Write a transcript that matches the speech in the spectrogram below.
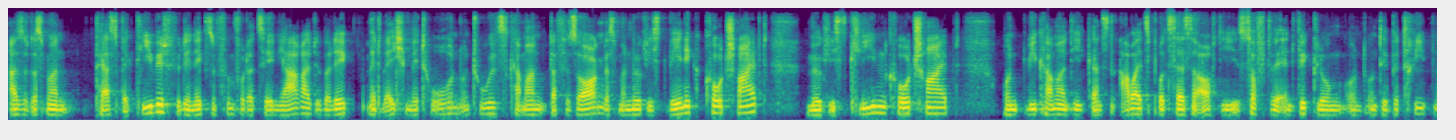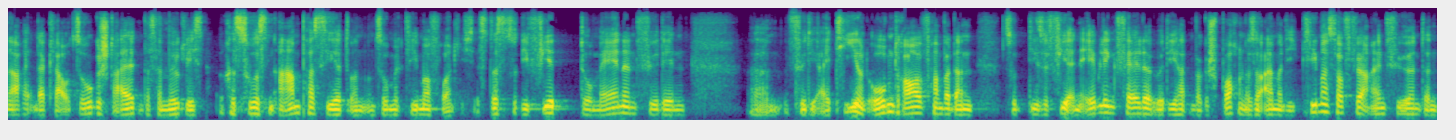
Also, dass man perspektivisch für die nächsten fünf oder zehn Jahre halt überlegt, mit welchen Methoden und Tools kann man dafür sorgen, dass man möglichst wenig Code schreibt, möglichst clean Code schreibt und wie kann man die ganzen Arbeitsprozesse, auch die Softwareentwicklung und, und den Betrieb nachher in der Cloud so gestalten, dass er möglichst ressourcenarm passiert und, und somit klimafreundlich ist. Das sind so die vier Domänen für den für die IT und obendrauf haben wir dann so diese vier Enabling-Felder, über die hatten wir gesprochen. Also einmal die Klimasoftware einführen, dann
